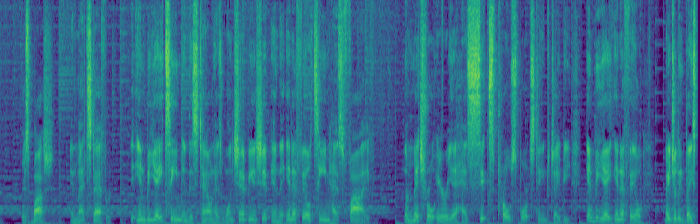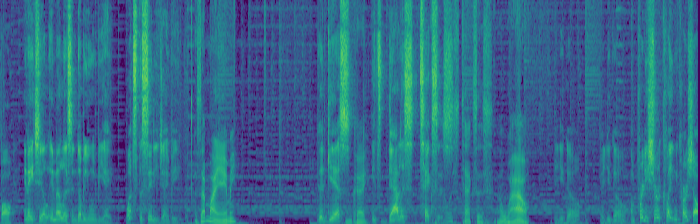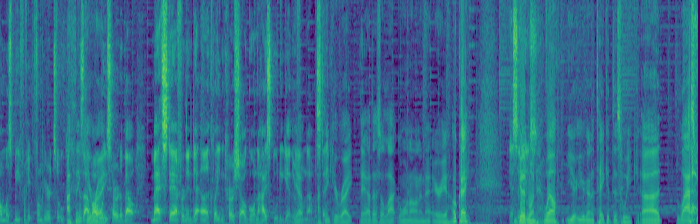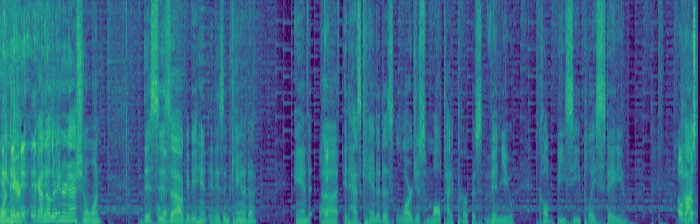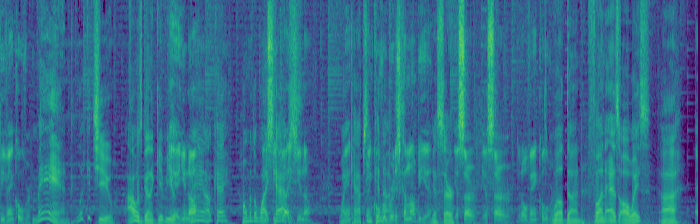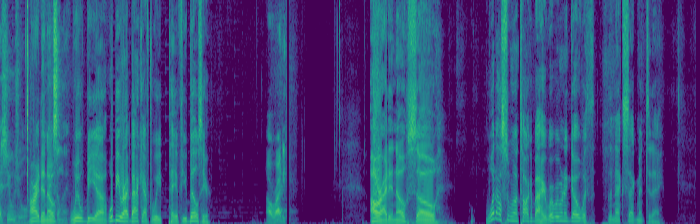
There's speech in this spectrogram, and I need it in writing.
Chris Bosh, and Matt Stafford. The NBA team in this town has one championship, and the NFL team has five. The metro area has six pro sports teams, JB NBA, NFL, Major League Baseball, NHL, MLS, and WNBA. What's the city, JB? Is that Miami? Good guess. Okay. It's Dallas, Texas. Dallas, Texas. Oh wow. There you go. There you go. I'm pretty sure Clayton Kershaw must be from from here too. I think I've you're right. always heard about Matt Stafford and uh, Clayton Kershaw going to high school together. Yep, if I'm not mistaken. I think you're right. Yeah, there's a lot going on in that area. Okay. yes, it Good one. Well, you're, you're going to take it this week. Uh, last one here. I got another international one. This Okay. is, uh, I'll give you a hint. It is in Canada, and Okay. uh, it has Canada's largest multi purpose venue called BC Place Stadium. Oh, that Hot- must be Vancouver. Man, look at you. I was going to give you. Yeah, you know. Man, okay. Home of the BC Whitecaps. place, you know. White Van- Caps and Vancouver. British Columbia. Yes, sir. Yes, sir. Yes, sir. Good old Vancouver. Well done. Fun as always. Uh, as usual. all right, Dino. Excellent. We'll be uh, we'll be right back after we pay a few bills here. Alrighty. All right, Dino. So, what else do we want to talk about here? Where we want to go with the next segment today?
